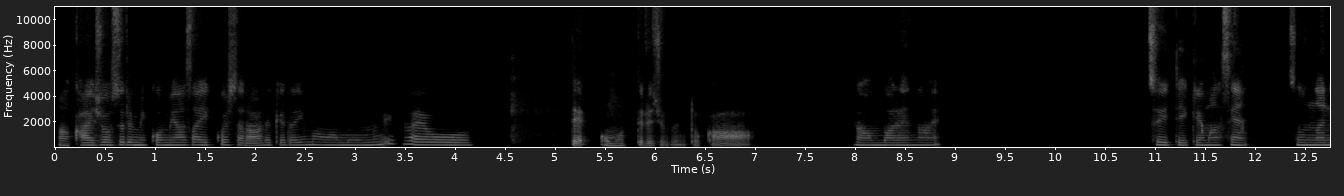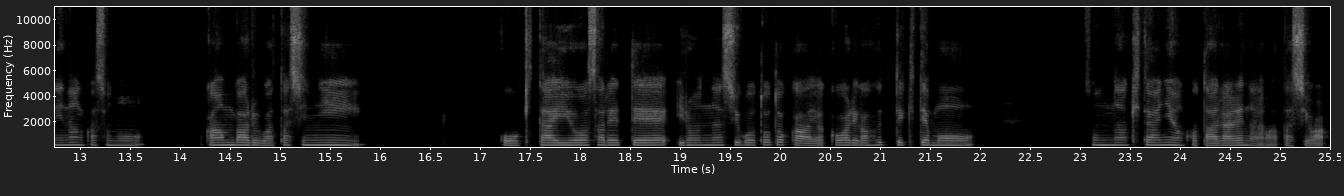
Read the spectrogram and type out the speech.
まあ、解消する見込みはさ、一個したらあるけど、今はもう無理だよって思ってる自分とか、頑張れない。ついていけません。そんなになんかその、頑張る私に、こう、期待をされて、いろんな仕事とか役割が降ってきても、そんな期待には応えられない私は。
